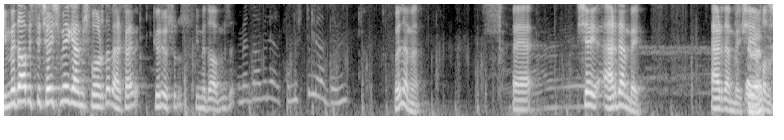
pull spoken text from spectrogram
Himmet abi size çay içmeye gelmiş bu arada Berkay Bey. Görüyorsunuz Himmet abimizi. Mehmet abiyle konuştum ya demin. Öyle mi? Ee, şey Erdem Bey. Erdem Bey şey Evet. yapalım.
